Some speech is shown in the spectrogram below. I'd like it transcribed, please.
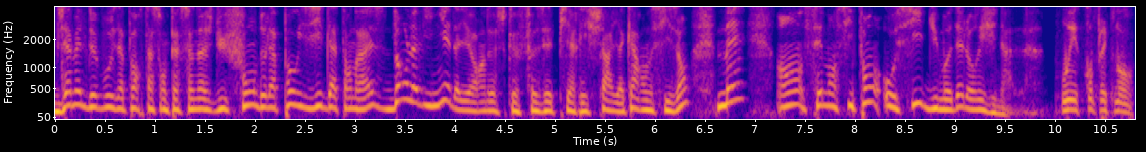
Jamel Debbouze apporte à son personnage du fond, de la poésie, de la tendresse, dans la lignée d'ailleurs hein, de ce que faisait Pierre Richard il y a 46 ans, mais en s'émancipant aussi du modèle original. Oui, complètement.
